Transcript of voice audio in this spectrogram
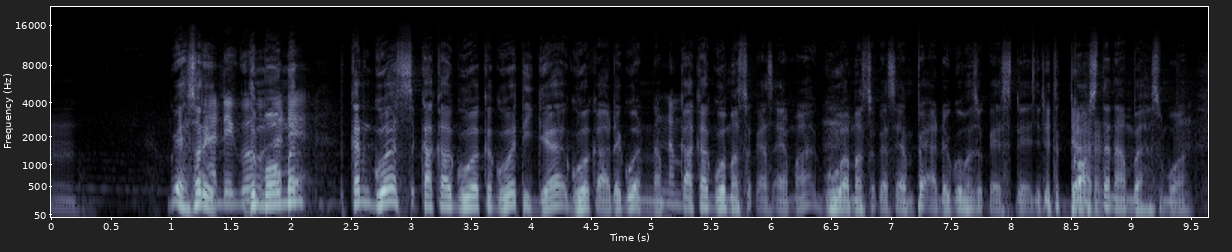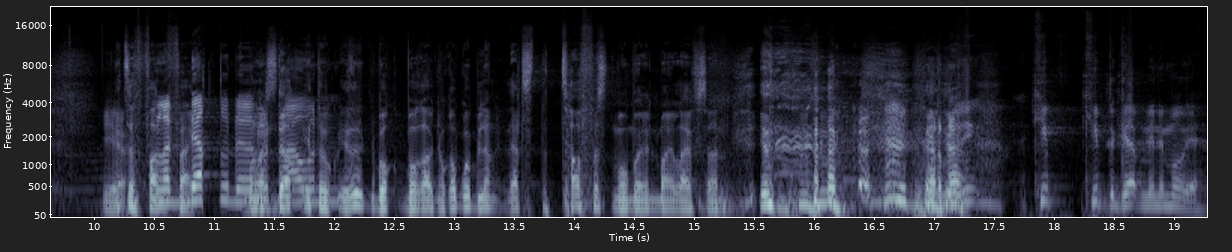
Hmm. Eh sorry, Adek gua the moment adek- kan gue kakak gue ke gue tiga, gue ke adek gue enam. Enam. Kakak gue masuk SMA, gue masuk SMP, adek gue masuk SD. Jadi itu costnya nambah semua. Iya. It's a fun fact. Meledak tuh dalam Meledak setahun. itu, itu bok- bokap nyokap gue bilang that's the toughest moment in my life son. Karena Jadi keep keep the gap minimal ya.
